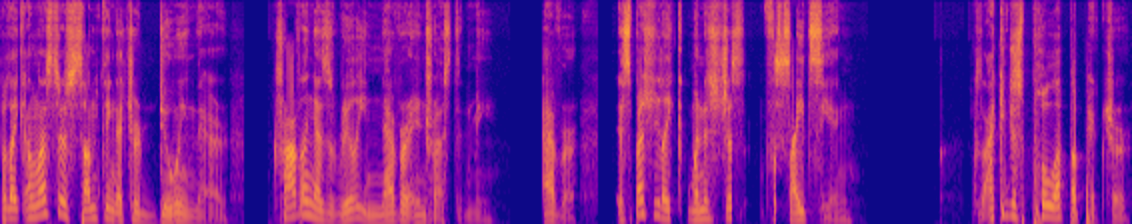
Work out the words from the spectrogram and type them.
but like unless there's something that you're doing there, traveling has really never interested me, ever. Especially like when it's just for sightseeing. Because I can just pull up a picture,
